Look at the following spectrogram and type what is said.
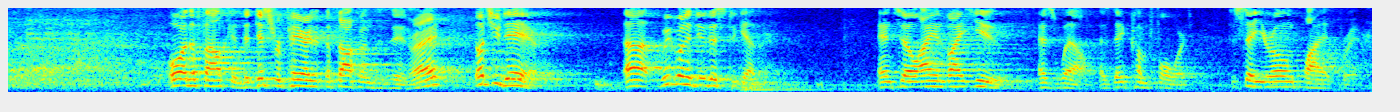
or the Falcon, the disrepair that the Falcons is in, right? Don't you dare. Uh, we're going to do this together. And so I invite you as well, as they come forward, to say your own quiet prayer,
